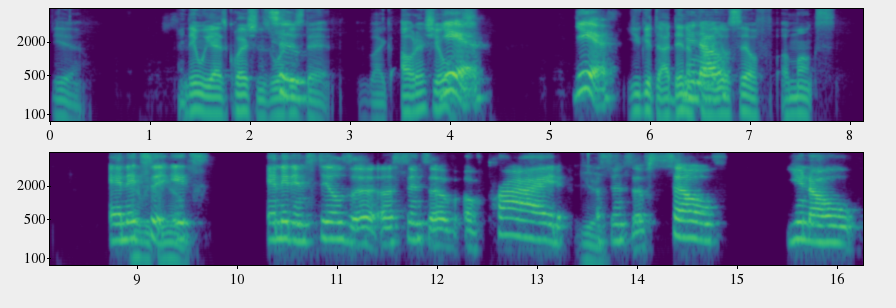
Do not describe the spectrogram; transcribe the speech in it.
Yeah. And then we ask questions. What is To- that? Like, oh, that's yours. yeah yeah You get to identify know? yourself amongst. And it's a, it's and it instills a, a sense of of pride Yeah. a sense of self you know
